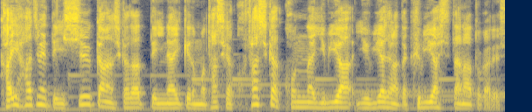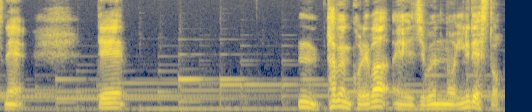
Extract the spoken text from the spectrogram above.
飼い始めて1週間しか経っていないけども、確か確かこんな指輪指輪じゃなかった首輪してたなとかですね。で、うん、多分これは、えー、自分の犬ですと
